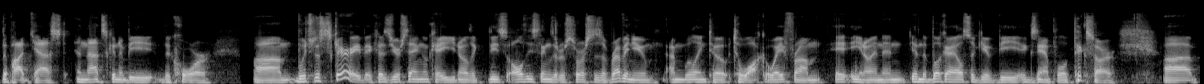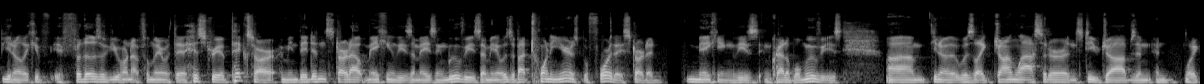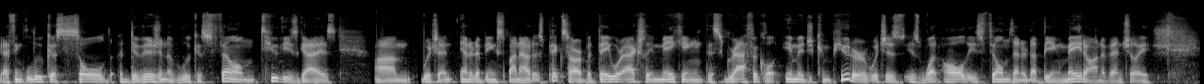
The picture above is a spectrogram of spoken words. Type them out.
the podcast. And that's going to be the core um, which is scary because you're saying, okay, you know, like these all these things that are sources of revenue, I'm willing to to walk away from. It, you know, and then in the book, I also give the example of Pixar. Uh, you know, like if, if for those of you who are not familiar with the history of Pixar, I mean, they didn't start out making these amazing movies. I mean, it was about 20 years before they started making these incredible movies. Um, you know, it was like John Lasseter and Steve Jobs, and, and like I think Lucas sold a division of Lucasfilm to these guys, um, which ended up being spun out as Pixar. But they were actually making this graphical image computer, which is is what all these films ended up being made on eventually.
